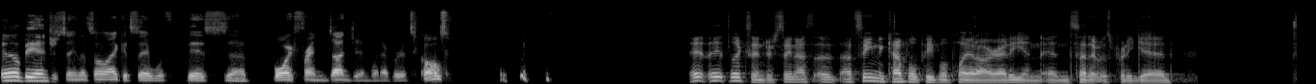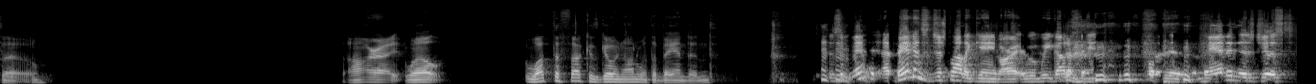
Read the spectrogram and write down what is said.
It'll be interesting. That's all I could say with this uh, boyfriend dungeon, whatever it's called. It it looks interesting. I've I've seen a couple people play it already and and said it was pretty good. So, all right. Well, what the fuck is going on with Abandoned? Is Abandon, Abandon's just not a game, all right? We got Abandon. what it is. Abandon is just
